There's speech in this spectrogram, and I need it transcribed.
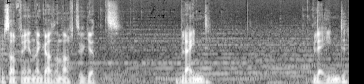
or something and I got enough to get blind. Blind.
